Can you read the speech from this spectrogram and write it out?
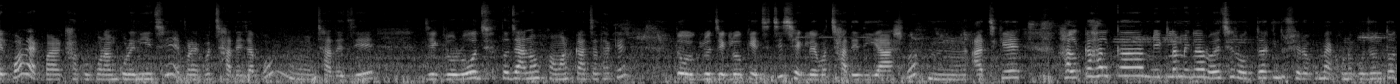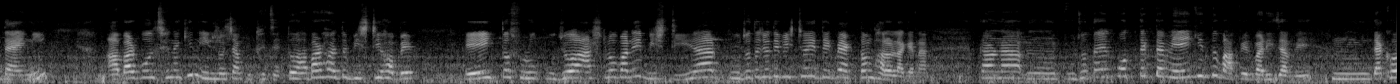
এরপর একবার ঠাকুর প্রণাম করে নিয়েছি, এরপর একবার ছাদে যাব। ছাদে যেয়ে যেগুলো রোজ তো জানো আমার কাঁচা থাকে, তো ওইগুলো যেগুলো কেচেছি সেগুলো এবার ছাদে দিয়ে আসব। আজকে হালকা হালকা মেঘলা মেঘলা রয়েছে, রোদটা কিন্তু সেরকম এখনও পর্যন্ত দেয়নি। আবার বলছে নাকি নিম্নচাপ উঠেছে, তো আবার হয়তো বৃষ্টি হবে। এই তো শুরু, পুজো আসলো মানে বৃষ্টি। আর পুজোতে যদি বৃষ্টি হয়, দেখবে একদম ভালো লাগে না। কেননা পুজোতে প্রত্যেকটা মেয়েই কিন্তু বাপের বাড়ি যাবে। দেখো,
